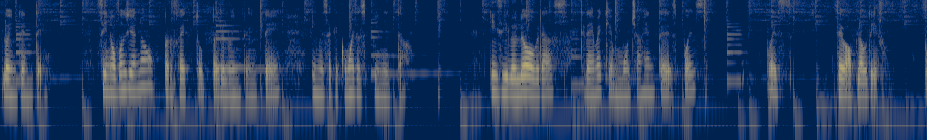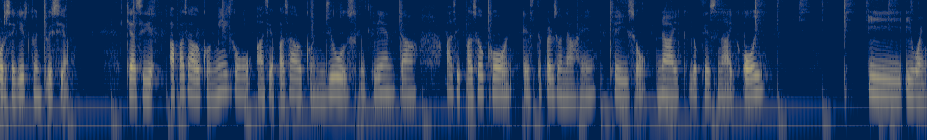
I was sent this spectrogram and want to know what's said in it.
Lo intenté. Si no funcionó, perfecto, pero lo intenté y me saqué como esa espinita. Y si lo logras, créeme que mucha gente después, pues te va a aplaudir por seguir tu intuición. Que así ha pasado conmigo, así ha pasado con Jules, mi clienta, así pasó con este personaje que hizo Nike, lo que es Nike hoy. Y, y bueno,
